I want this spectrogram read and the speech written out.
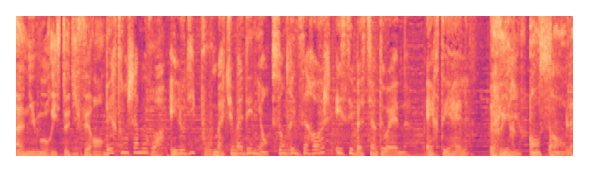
un humoriste différent. Bertrand Chameroy, Elodie Pou, Mathieu Madénian, Sandrine Saroche et Sébastien Toen. RTL, Rire ensemble.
